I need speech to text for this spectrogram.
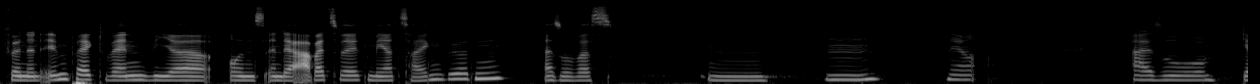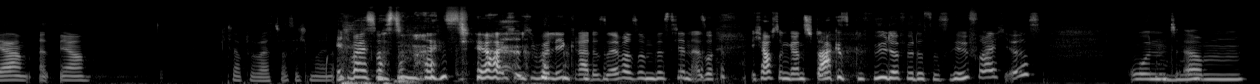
für einen Impact, wenn wir uns in der Arbeitswelt mehr zeigen würden? Also was. Mh, hm. hm. Ja. Also. Ja, äh, ja. Ich glaube, du weißt, was ich meine. Ich weiß, was du meinst. Ja, ich, ich überlege gerade selber so ein bisschen. Also ich habe so ein ganz starkes Gefühl dafür, dass es hilfreich ist. Und mhm. ähm,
